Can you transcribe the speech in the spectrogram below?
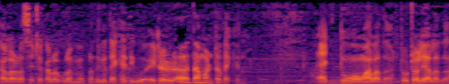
কালার আছে, এটা কালারগুলো আমি আপনাদেরকে দেখাই দিব। এটার দামানটা দেখেন। একদম আলাদা টোটালি আলাদা।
